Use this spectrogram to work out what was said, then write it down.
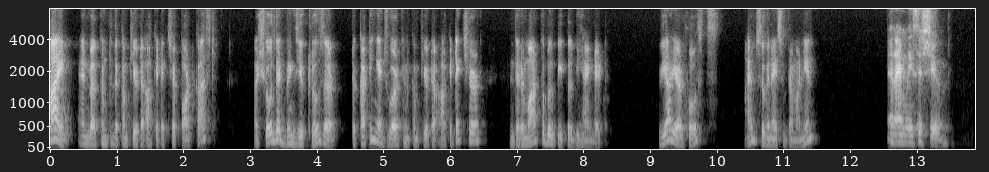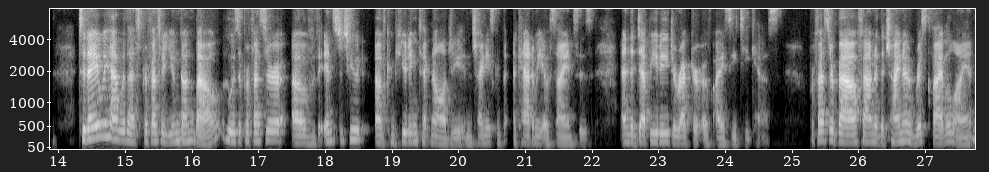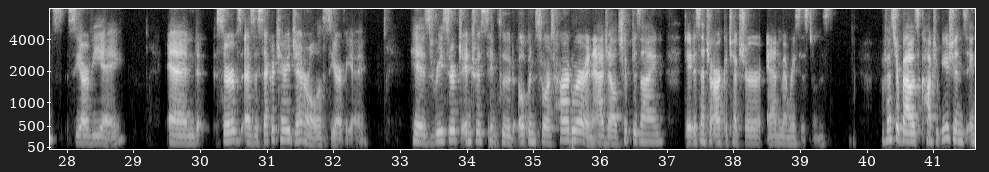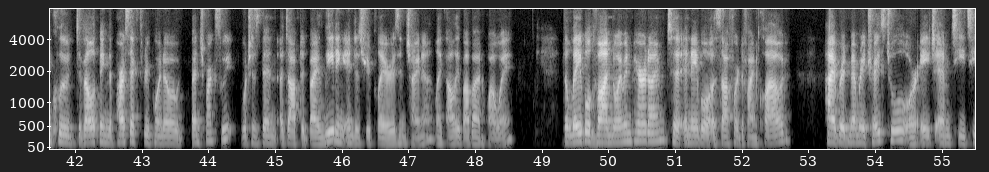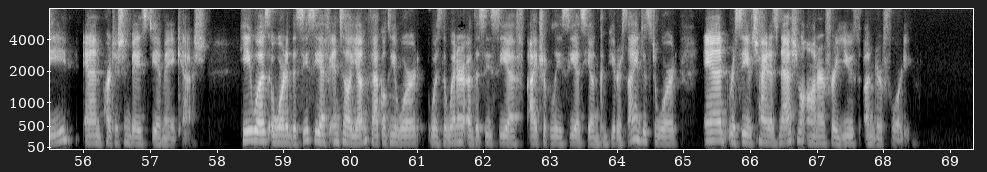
Hi, and welcome to the Computer Architecture Podcast, a show that brings you closer to cutting edge work in computer architecture and the remarkable people behind it. We are your hosts. I'm Suvinay Subramanian. And I'm Lisa Hsu. Today we have with us Professor Yungang Bao, who is a professor of the Institute of Computing Technology in the Chinese Academy of Sciences and the Deputy Director of ICTCAS. Professor Bao founded the China RISC-V Alliance, CRVA, and serves as the Secretary General of CRVA. His research interests include open source hardware and agile chip design, data center architecture, and memory systems. Professor Bao's contributions include developing the Parsec 3.0 benchmark suite, which has been adopted by leading industry players in China like Alibaba and Huawei, the labeled von Neumann paradigm to enable a software-defined cloud, hybrid memory trace tool or HMTT, and partition-based DMA cache. He was awarded the CCF Intel Young Faculty Award, was the winner of the CCF IEEE CS Young Computer Scientist Award, and received China's national honor for youth under 40.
